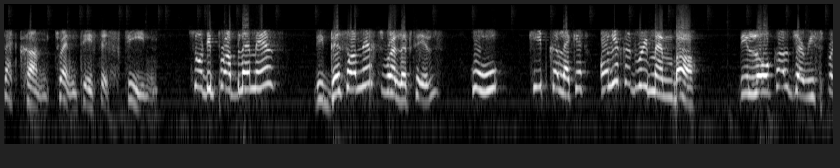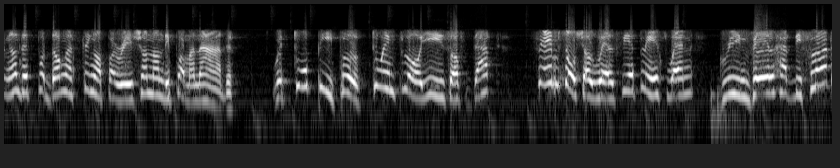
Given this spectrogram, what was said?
2nd, 2015. So the problem is the dishonest relatives who keep collecting. All you could remember, the local Jerry Springer, they put down a sting operation on the promenade with two people, two employees of that same social welfare place when Greenvale had the flood.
